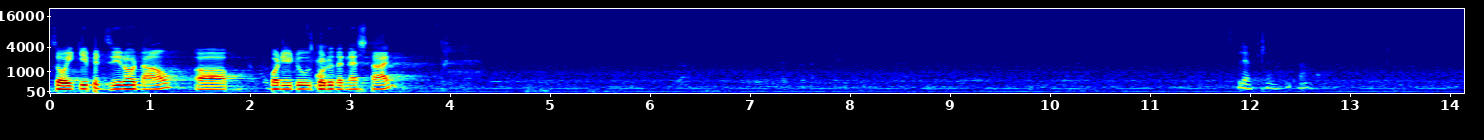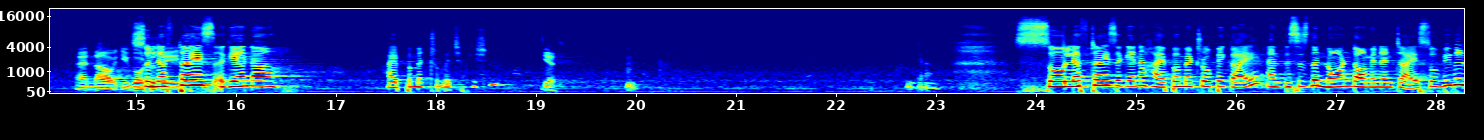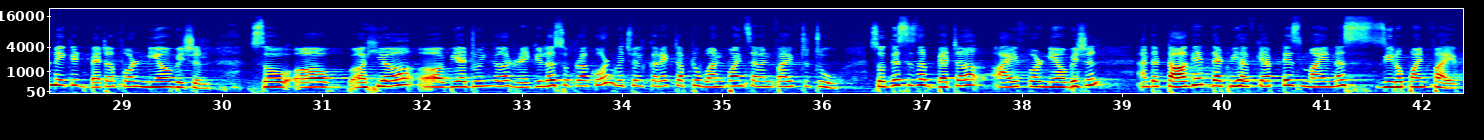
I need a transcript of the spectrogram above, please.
So we keep it zero now. Uh, what do you do? Go to the next eye. Left eye. Yeah. And now you go so to left the. eye is again a hypermetrovision. Yes. Yeah. So left eye is again a hypermetropic eye, and this is the non-dominant eye. So we will make it better for near vision. So uh, uh, here uh, we are doing a regular Supracor, which will correct up to 1.75 to 2. So this is a better eye for near vision, and the target that we have kept is minus 0.5.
